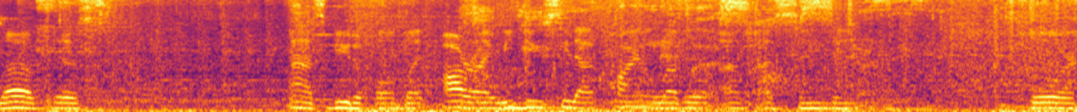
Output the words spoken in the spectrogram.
love this. That's beautiful, but alright, we do see that final level of Ascendant for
